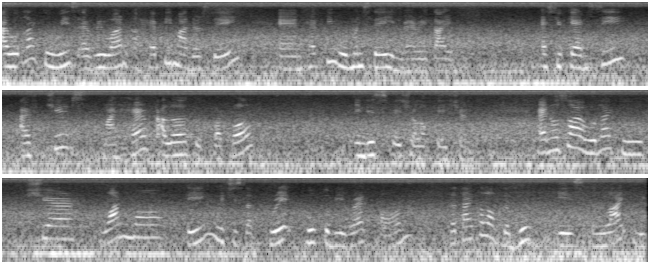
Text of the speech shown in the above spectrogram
I would like to wish everyone a happy Mother's Day and happy Women's Day in Maritime. As you can see, I've changed my hair color to purple in this special occasion. And also I would like to share one more thing which is a great book to be read on. The title of the book is The Light We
